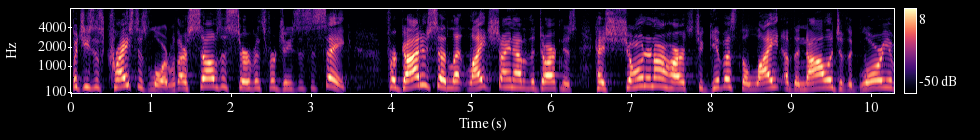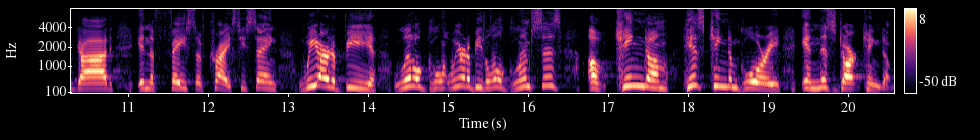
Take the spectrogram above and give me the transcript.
but Jesus Christ is Lord, with ourselves as servants for Jesus' sake. For God, who said, Let light shine out of the darkness, has shone in our hearts to give us the light of the knowledge of the glory of God in the face of Christ. He's saying we are to be little, we are to be the little glimpses of kingdom, His kingdom glory in this dark kingdom.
